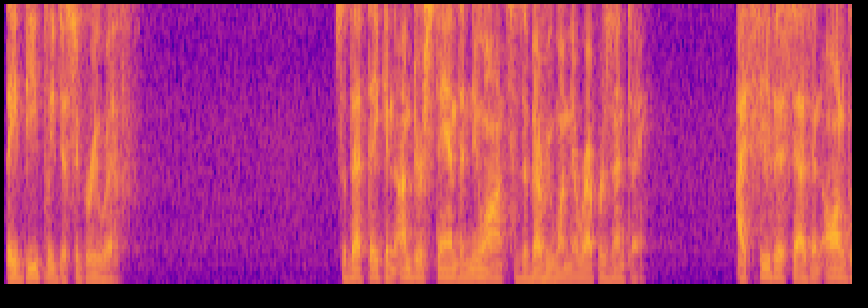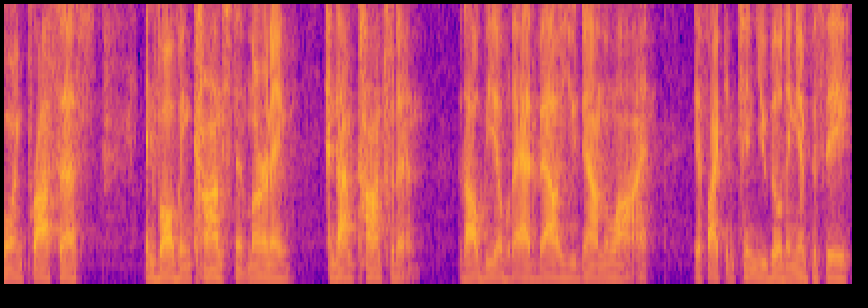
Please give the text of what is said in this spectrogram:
they deeply disagree with, so that they can understand the nuances of everyone they're representing. I see this as an ongoing process involving constant learning, and I'm confident that I'll be able to add value down the line if I continue building empathy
